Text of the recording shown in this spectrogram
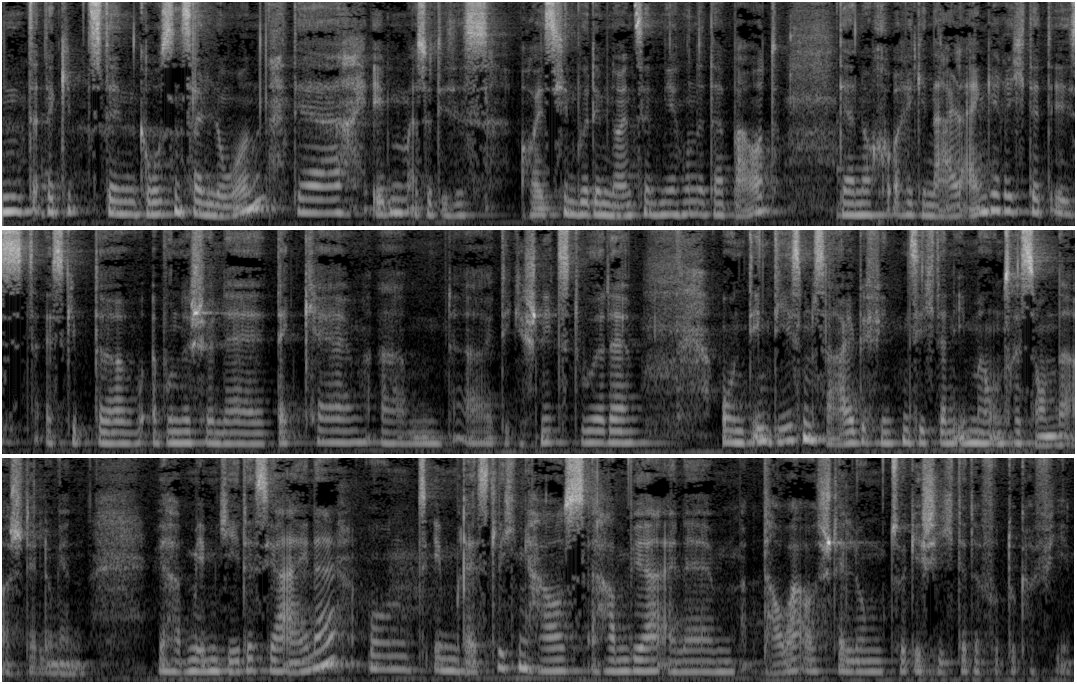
Und da gibt es den großen Salon, der eben, also dieses Häuschen wurde im 19. Jahrhundert erbaut, der noch original eingerichtet ist. Es gibt da eine wunderschöne Decke, ähm, äh, die geschnitzt wurde. Und in diesem Saal befinden sich dann immer unsere Sonderausstellungen. Wir haben eben jedes Jahr eine und im restlichen Haus haben wir eine Dauerausstellung zur Geschichte der Fotografie.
